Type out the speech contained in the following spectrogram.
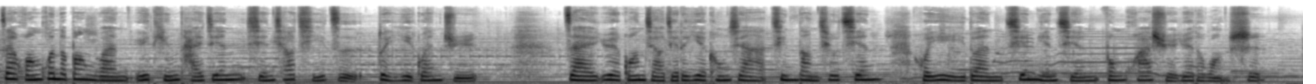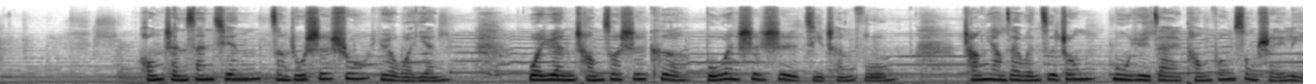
在黄昏的傍晚，于亭台间闲敲棋子，对弈观局；在月光皎洁的夜空下，轻荡秋千，回忆一段千年前风花雪月的往事。红尘三千，怎如诗书悦我言？我愿常作诗客，不问世事几沉浮，徜徉在文字中，沐浴在唐风宋水里，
